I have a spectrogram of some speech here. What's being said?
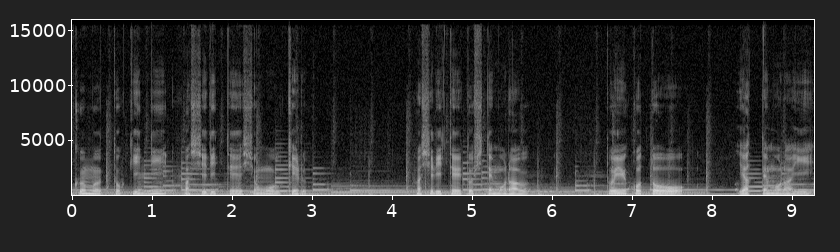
組む時にファシリテーションを受ける。ファシリテートしてもらうということをやってもらい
